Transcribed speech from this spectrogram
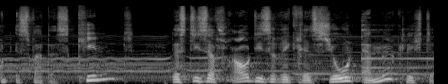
Und es war das Kind, das dieser Frau diese Regression ermöglichte.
